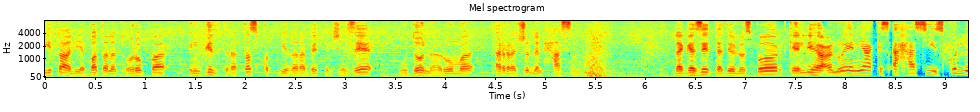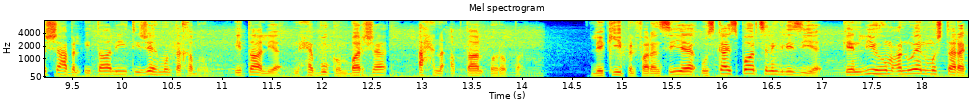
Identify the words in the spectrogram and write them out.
إيطاليا بطلة أوروبا إنجلترا تسقط بضربات الجزاء ودوناروما الرجل الحاسم. لا جازيتا ديلو سبورت كان لها عنوان يعكس أحاسيس كل الشعب الإيطالي تجاه منتخبهم. إيطاليا نحبوكم برشا إحنا أبطال أوروبا. ليكيب الفرنسية وسكاي سبورتس الإنجليزية كان ليهم عنوان مشترك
